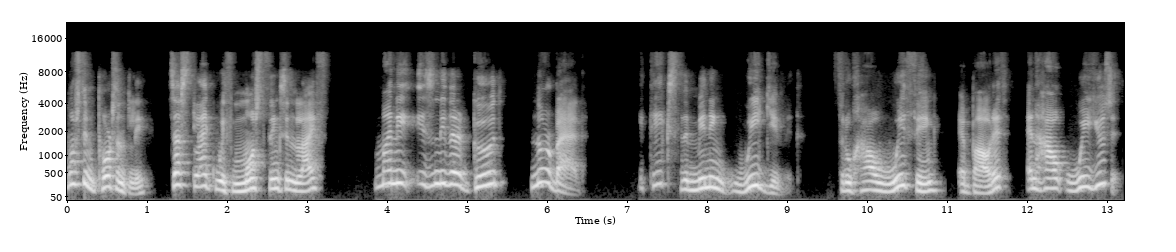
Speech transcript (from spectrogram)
Most importantly, just like with most things in life, money is neither good nor bad. It takes the meaning we give it through how we think about it and how we use it.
